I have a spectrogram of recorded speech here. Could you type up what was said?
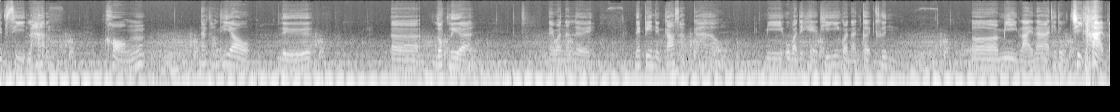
14ร่างของนักท่องเที่ยวหรือลูกเรือในวันนั้นเลย ในปี 1939 มีอุบัติเหตุที่ยิ่งกว่านั้นเกิดขึ้น เออมีหลายหน้าที่ถูกชิงหายไป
